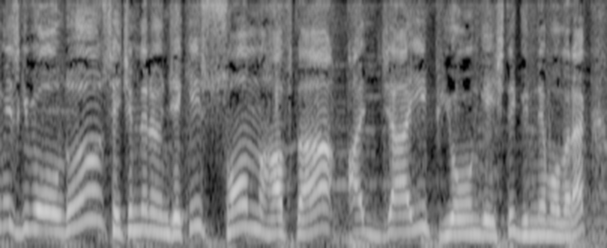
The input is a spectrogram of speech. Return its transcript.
ettiğimiz gibi oldu. Seçimden önceki son hafta acayip yoğun geçti gündem olarak.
